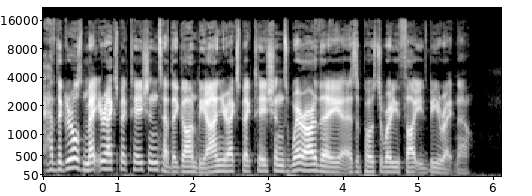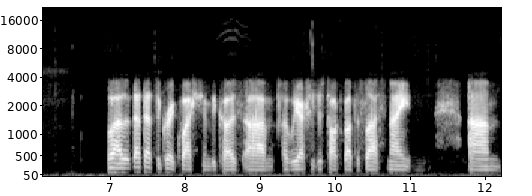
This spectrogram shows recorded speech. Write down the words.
Have the girls met your expectations? Have they gone beyond your expectations? Where are they as opposed to where you thought you'd be right now? Well, that that's a great question because um, we actually just talked about this last night. Um,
